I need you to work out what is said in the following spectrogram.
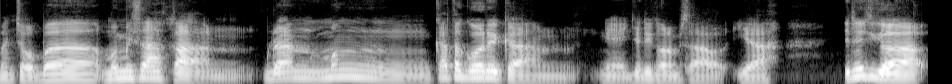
mencoba memisahkan dan mengkategorikan. Ya, jadi kalau misal ya ini juga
